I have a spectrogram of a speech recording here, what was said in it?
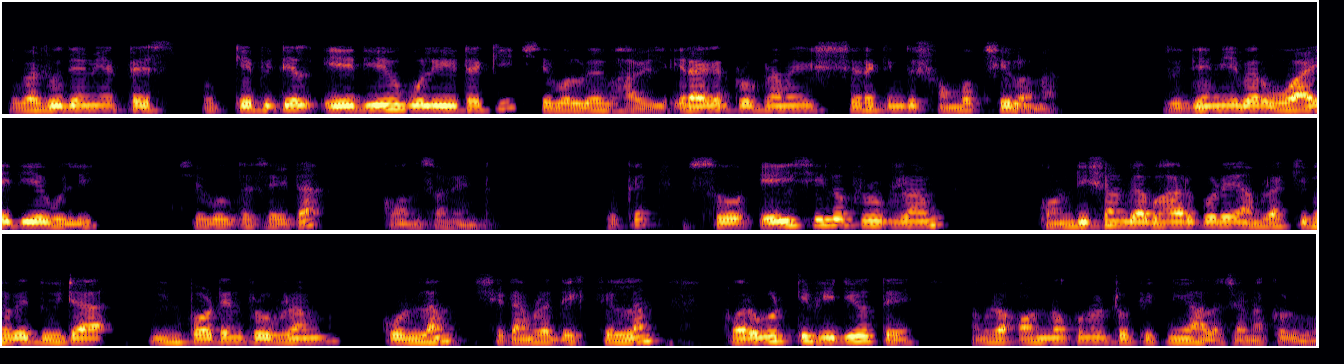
এবার যদি আমি একটা ক্যাপিটাল এ দিয়েও বলি এটা কি, সে বলবে ভাবিল। এর আগের প্রোগ্রামে সেটা কিন্তু সম্ভব ছিল না। যদি আমি এবার ওয়াই দিয়ে বলি, সে বলতেছে এটা কনসনেন্ট ওকে সো এই ছিল প্রোগ্রাম কন্ডিশন ব্যবহার করে আমরা কীভাবে দুইটা ইম্পর্টেন্ট প্রোগ্রাম করলাম, সেটা আমরা দেখতে পেলাম। পরবর্তী ভিডিওতে আমরা অন্য কোনো টপিক নিয়ে আলোচনা করব।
